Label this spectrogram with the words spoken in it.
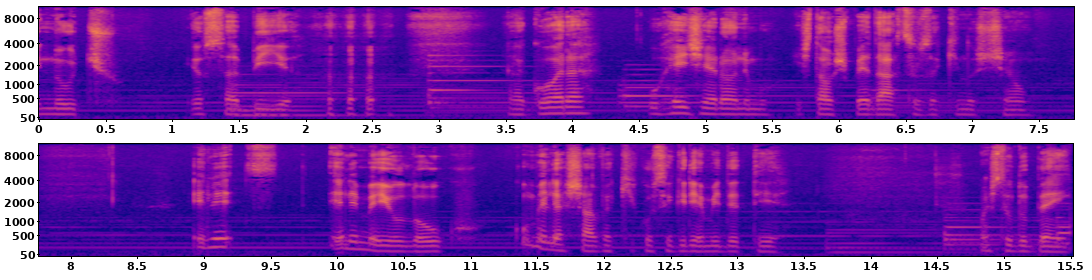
Inútil. Eu sabia. Agora o rei Jerônimo está aos pedaços aqui no chão. Ele ele é meio louco. Como ele achava que conseguiria me deter? Mas tudo bem.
